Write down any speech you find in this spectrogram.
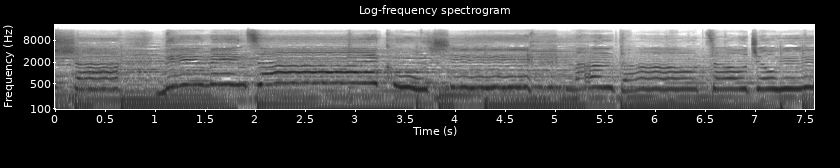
傻，明明在哭泣，难道早就预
